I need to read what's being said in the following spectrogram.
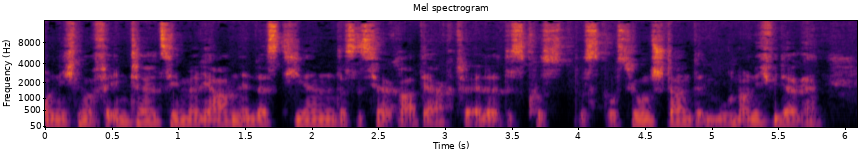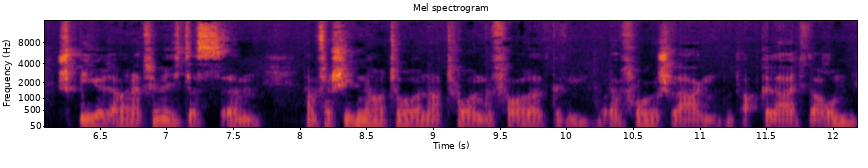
und nicht nur für Intel 10 Milliarden investieren. Das ist ja gerade der aktuelle Diskus Diskussionsstand im Buch noch nicht wieder gespiegelt, aber natürlich, das ähm, haben verschiedene Autorinnen und Autoren gefordert oder vorgeschlagen und abgeleitet. Warum?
